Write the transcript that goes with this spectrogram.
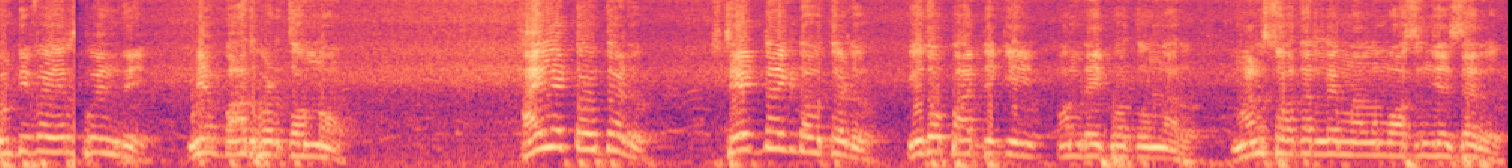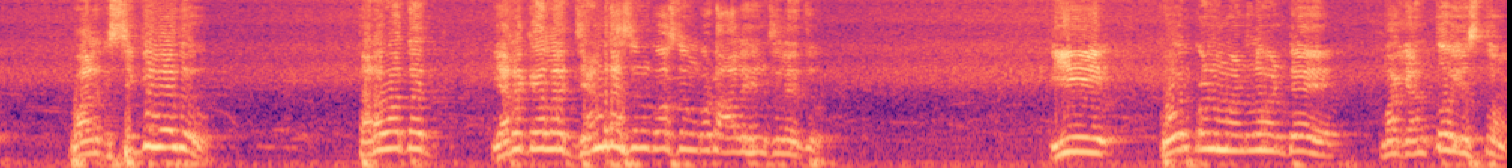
ట్వంటీ ఫైవ్ ఇయర్స్ పోయింది. మేము బాధపడుతున్నాం. హైలైట్ అవుతాడు. స్టేట్ నాయకుడు అవుతాడు. ఏదో పార్టీకి అమ్ముడైపోతున్నారు మన సోదరులే మనల్ని మోసం చేశారు. వాళ్ళకి సిగ్గు లేదు. తర్వాత ఎనకాల జనరేషన్ కోసం కూడా ఆలోచించలేదు. ఈ కోరుకొండ మండలం అంటే మాకు ఎంతో ఇష్టం.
